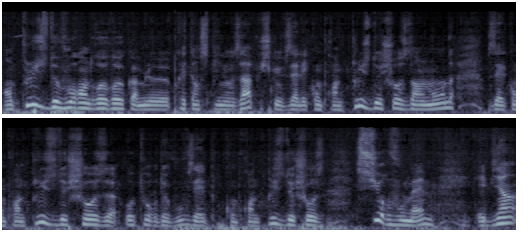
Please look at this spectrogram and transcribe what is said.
en plus de vous rendre heureux comme le prétend Spinoza, puisque vous allez comprendre plus de choses dans le monde, vous allez comprendre plus de choses autour de vous, vous allez comprendre plus de choses sur vous-même, eh bien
